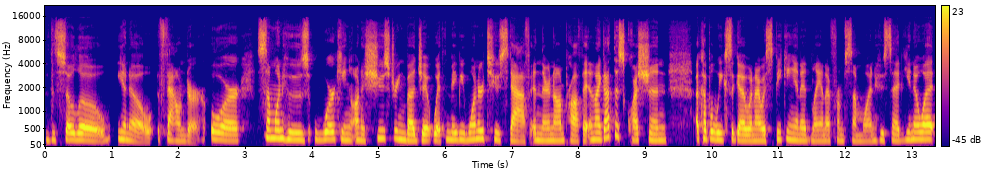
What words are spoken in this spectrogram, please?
the solo, you know, founder or someone who's working on a shoestring budget with maybe one or two staff in their nonprofit. And I got this question a couple weeks ago when I was speaking in Atlanta from someone who said, you know what?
